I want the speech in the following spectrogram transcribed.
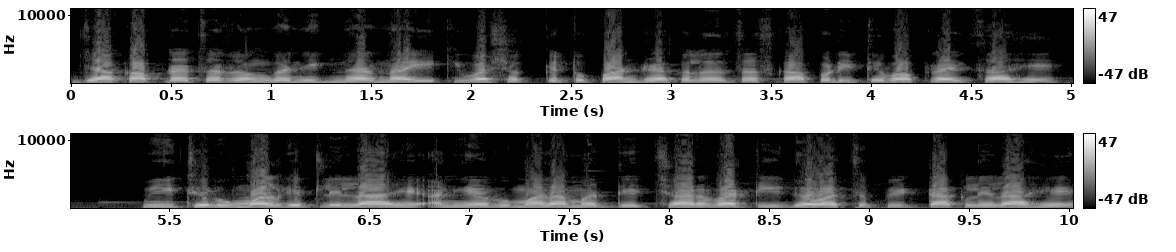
ज्या कापडाचा रंग निघणार नाही किंवा शक्यतो पांढऱ्या कलरचाच कापड इथे वापरायचा आहे मी इथे रुमाल घेतलेला आहे आणि या रुमालामध्ये चार वाटी गव्हाचं पीठ टाकलेलं आहे.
